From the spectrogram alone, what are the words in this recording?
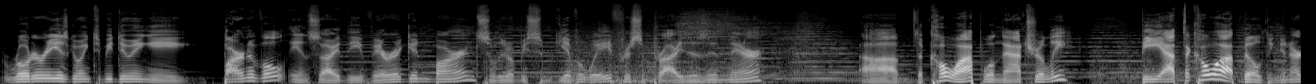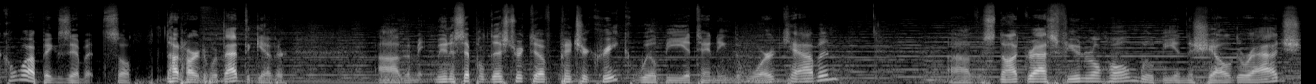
Rotary is going to be doing a Barnival inside the Varigan barn, so there'll be some giveaway for some prizes in there. Uh, the co op will naturally be at the co op building in our co op exhibit, so not hard to put that together. Uh, the Municipal District of Pincher Creek will be attending the Ward Cabin. Uh, the Snodgrass Funeral Home will be in the Shell Garage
